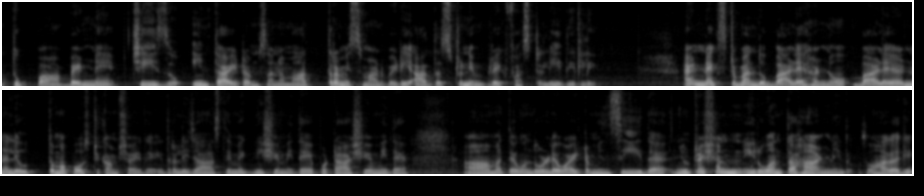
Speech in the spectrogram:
ತುಪ್ಪ, ಬೆಣ್ಣೆ, ಚೀಸು ಇಂಥ ಐಟಮ್ಸನ್ನು ಮಾತ್ರ ಮಿಸ್ ಮಾಡಬೇಡಿ. ಆದಷ್ಟು ನಿಮ್ಮ ಬ್ರೇಕ್ಫಾಸ್ಟಲ್ಲಿ ಇದಿರಲಿ. ಆ್ಯಂಡ್ ನೆಕ್ಸ್ಟ್ ಬಂದು ಬಾಳೆಹಣ್ಣು. ಬಾಳೆಹಣ್ಣಲ್ಲಿ ಉತ್ತಮ ಪೌಷ್ಟಿಕಾಂಶ ಇದೆ. ಇದರಲ್ಲಿ ಜಾಸ್ತಿ ಮೆಗ್ನೀಷಿಯಮ್ ಇದೆ ಪೊಟ್ಯಾಷಿಯಮ್ ಇದೆ. ಮತ್ತು ಒಂದು ಒಳ್ಳೆ ವೈಟಮಿನ್ ಸಿ ಇದೆ. ನ್ಯೂಟ್ರಿಷನ್ ಇರುವಂತಹ ಹಣ್ಣಿದು. ಸೊ ಹಾಗಾಗಿ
